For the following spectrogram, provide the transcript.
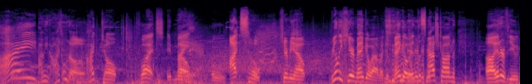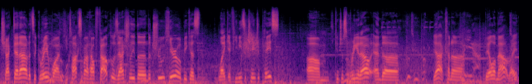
I I mean, I don't know. I don't, but it No. might. Oh, I so hear me out. Really hear Mango out, right? Because Mango in the SmashCon uh, interview, check that out. It's a great one. He talks about how Falco is actually the the true hero because, like, if he needs a change of pace, um, he can just bring it out and, uh, yeah, kind of bail him out, right?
